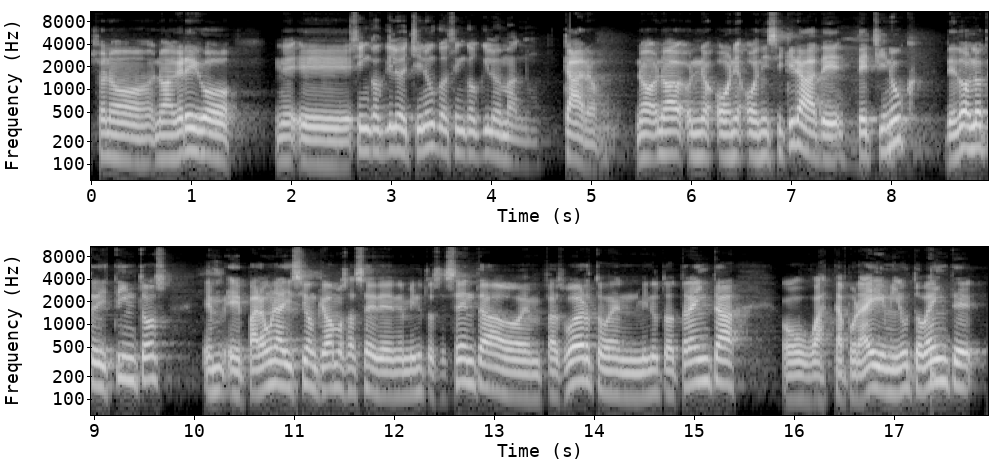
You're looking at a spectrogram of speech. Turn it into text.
yo no, no agrego... 5 eh, kilos de Chinook o 5 kilos de Magnum. Claro, no, no, o, ni siquiera de, de Chinook, de dos lotes distintos, para una adición que vamos a hacer en el minuto 60 o en First Word o en minuto 30 o hasta por ahí, minuto 20,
